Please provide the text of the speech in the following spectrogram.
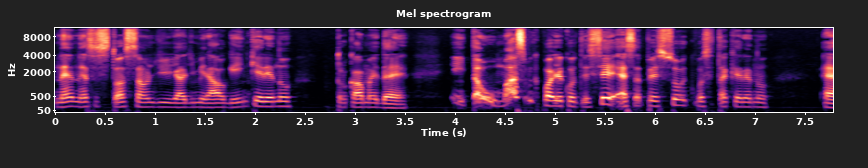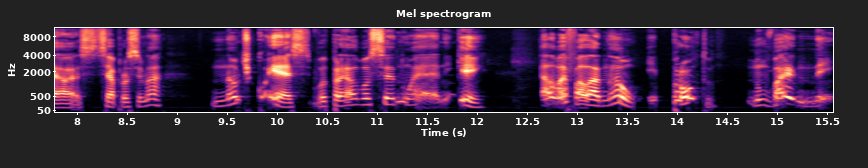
né, nessa situação de admirar alguém querendo trocar uma ideia. Então, o máximo que pode acontecer é essa pessoa que você tá querendo é, se aproximar não te conhece. Pra ela você não é ninguém. Ela vai falar não e pronto. Não vai nem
